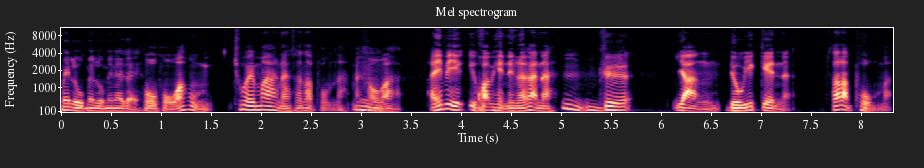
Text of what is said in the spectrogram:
ไม่รู้ไม่รู้ไม่แน่ใจโหผมว่าผมช่วยมากนะสำหรับผมนะหมายความว่า อันนี้เป็นอีกอีกความเห็นหนึ่งแล้วกันนะอืมอืมคืออย่างเดวิกเกนอะสำหรับผมอะ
